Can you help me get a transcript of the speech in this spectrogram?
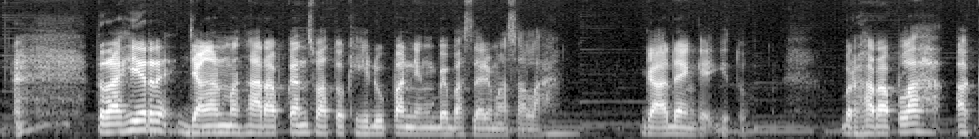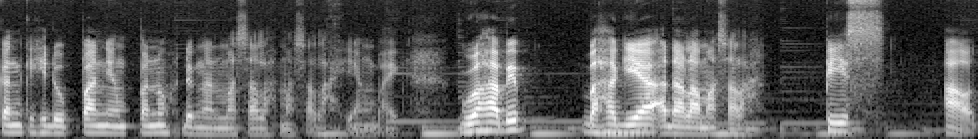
Terakhir, jangan mengharapkan suatu kehidupan yang bebas dari masalah. Gak ada yang kayak gitu. Berharaplah akan kehidupan yang penuh dengan masalah-masalah yang baik. Gua Habib, bahagia adalah masalah. Peace out.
